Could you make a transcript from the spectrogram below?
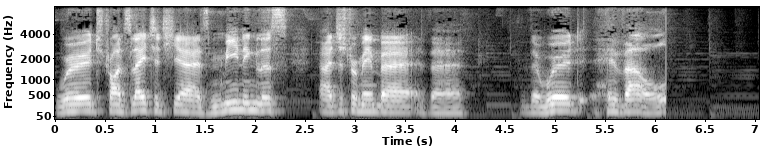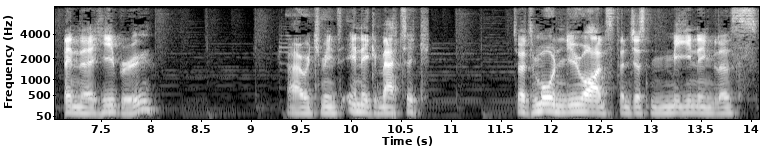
word translated here as meaningless. Uh, just remember the the word hevel in the Hebrew uh, which means enigmatic. So it's more nuanced than just meaningless.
